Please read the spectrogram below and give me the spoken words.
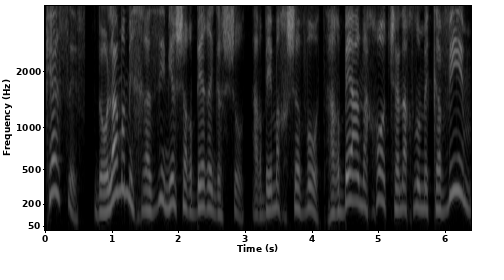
כסף. בעולם המכרזים יש הרבה רגשות, הרבה מחשבות, הרבה הנחות שאנחנו מקווים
